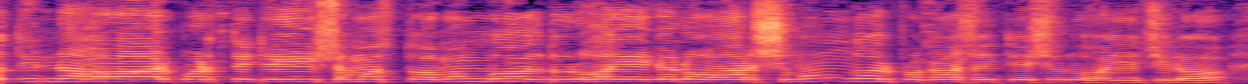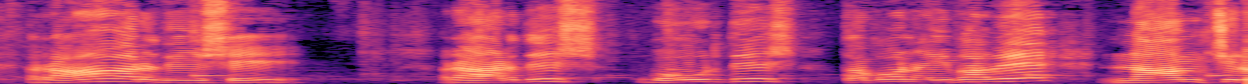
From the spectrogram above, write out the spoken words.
অবতীর্ণ হওয়ার পর থেকেই সমস্ত অমঙ্গল দূর হয়ে গেল আর সুমঙ্গল প্রকাশ হইতে শুরু হয়েছিল রার দেশে। রার দেশ গৌর দেশ, তখন এইভাবে নাম ছিল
